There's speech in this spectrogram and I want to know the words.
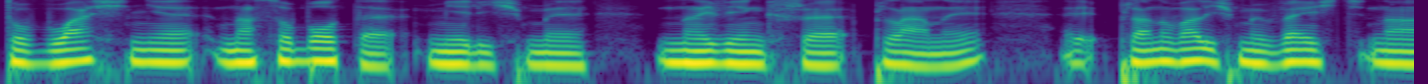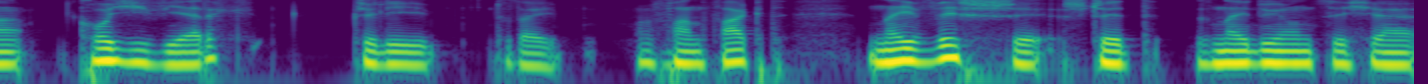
to właśnie na sobotę mieliśmy największe plany. Planowaliśmy wejść na Kozi Wierch, czyli tutaj fun fact, najwyższy szczyt znajdujący się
